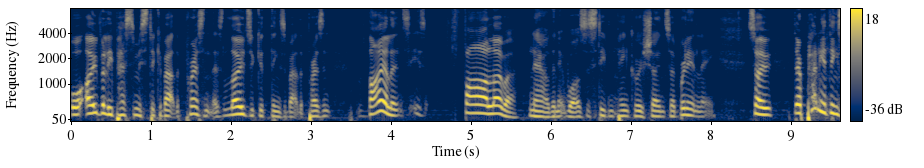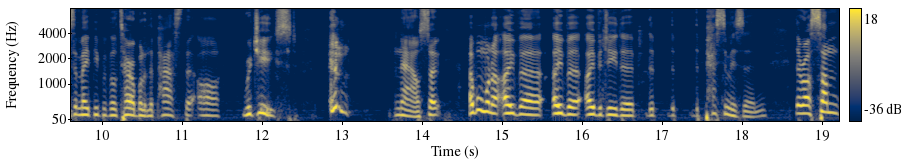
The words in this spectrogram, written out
or overly pessimistic about the present. There's loads of good things about the present violence is far lower now than it was, as Steven Pinker has shown so brilliantly. So there are plenty of things that made people feel terrible in the past that are reduced now. So I wouldn't want to over over overdo the, the, the, the, pessimism. There are some,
